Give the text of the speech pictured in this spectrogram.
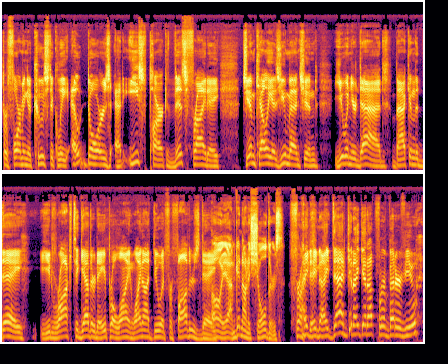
performing acoustically outdoors at East Park this Friday. Jim Kelly, as you mentioned, you and your dad back in the day, you'd rock together to April Wine. Why not do it for Father's Day? Oh yeah, I'm getting on his shoulders. Friday night. Dad, can I get up for a better view?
